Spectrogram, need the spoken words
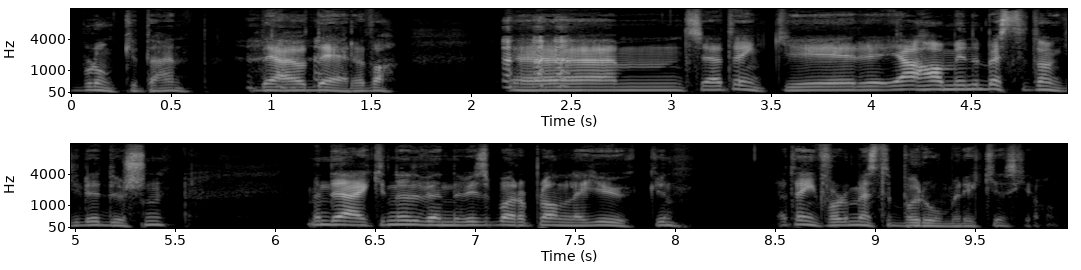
blunketegn. Det er jo dere, da. Ehm, så jeg tenker Jeg har mine beste tanker i dusjen, men det er ikke nødvendigvis bare å planlegge uken. Jeg tenker for det meste på Romerike, skrev han.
